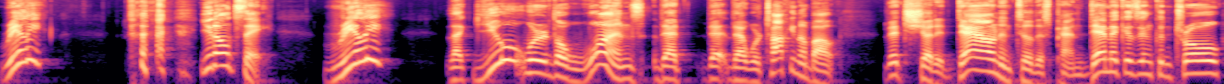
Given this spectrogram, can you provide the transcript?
Really? you don't say. Really? Like you were the ones that that that were talking about let's shut it down until this pandemic is in control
